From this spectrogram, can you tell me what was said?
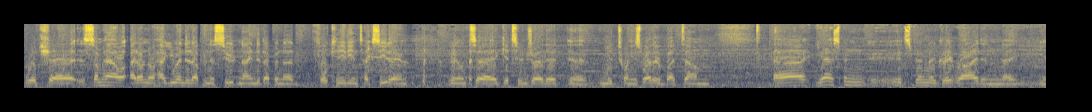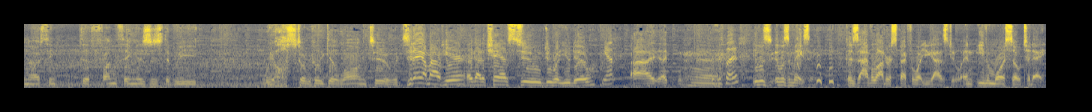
which uh, somehow I don't know how you ended up in a suit and I ended up in a full Canadian tuxedo, and we don't uh, get to enjoy the uh, mid 20s weather. But um, uh, yeah, it's been it's been a great ride, and uh, you know I think the fun thing is is that we we all still really get along too. Today I'm out here. I got a chance to do what you do. Yep. Uh, I, Was it fun? it was it was amazing because I have a lot of respect for what you guys do, and even more so today.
